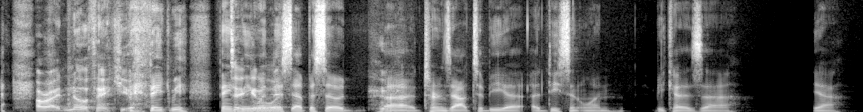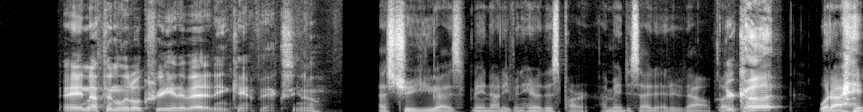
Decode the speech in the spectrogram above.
All right. No, thank you. thank me, thank Take me when away. this episode uh, turns out to be a, a decent one because, uh, yeah, Hey, nothing little creative editing can't fix, you know? that's true. You guys may not even hear this part. I may decide to edit it out, but You're cut. what I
